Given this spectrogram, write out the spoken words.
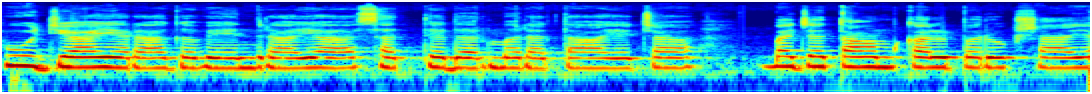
ಪೂಜ್ಯಾಯ ರಾಘವೇಂದ್ರಾಯ ಸತ್ಯಧರ್ಮರತಾಯ ಚ ಭಜತಾಂ ಕಲ್ಪವೃಕ್ಷಾಯ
